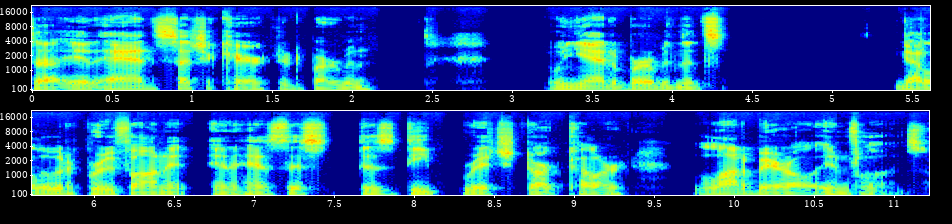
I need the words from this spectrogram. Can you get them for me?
uh, it adds such a character to bourbon. When you add a bourbon that's got a little bit of proof on it and it has this this deep, rich, dark color, a lot of barrel influence.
